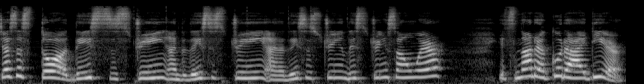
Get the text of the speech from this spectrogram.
Just store this string and this string and this string, this string somewhere? It's not a good idea.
